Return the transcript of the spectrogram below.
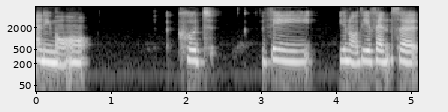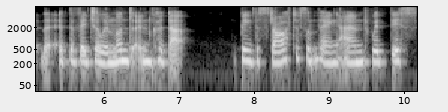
anymore could the you know the events at the, at the vigil in london could that be the start of something? And with this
